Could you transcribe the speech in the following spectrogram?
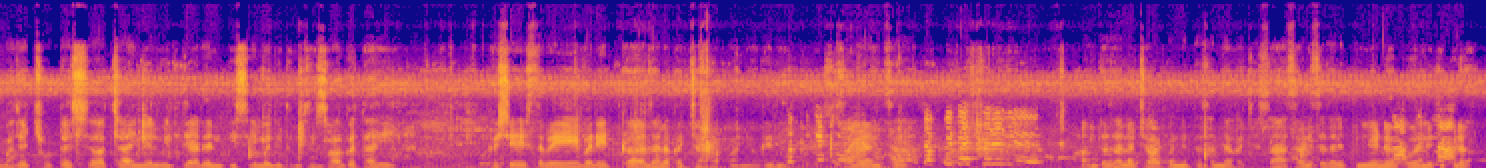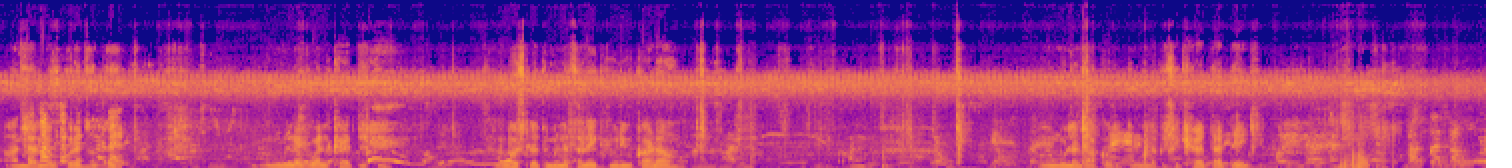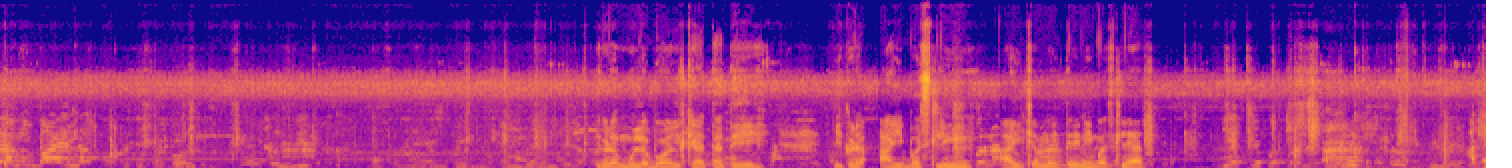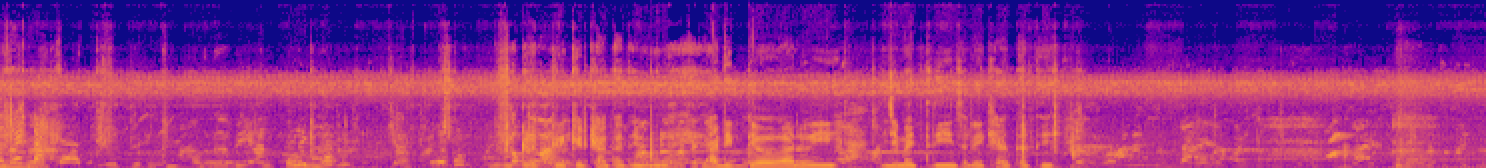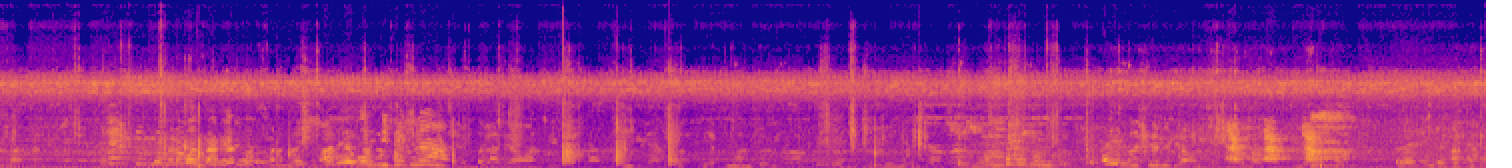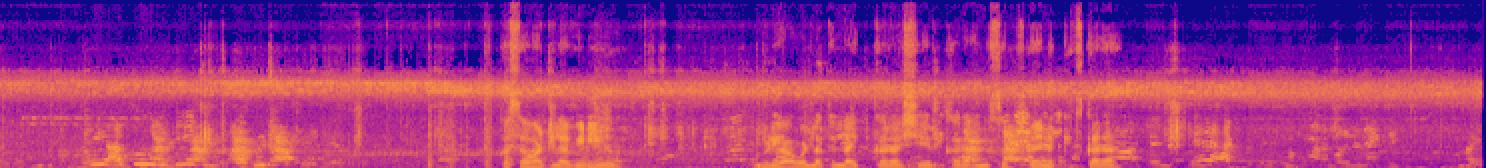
माझ्या छोटंसं चॅनल विद्या N P सीमध्ये तुमचं स्वागत आहे. कसे सगळे? बरे का? झाला का चहा पाणी वगैरे? सगळ्यांचा? आमचा झाला चहा पाणी. तर संध्याकाळचे सहा साडेसहा झाले. पण लेट भरले तिकडं. अंधार लवकरच होते मुलं बॉल खेळत होते चला बसलो तर मला चला एक व्हिडिओ काढा मुलं दाखवते तुम्हाला कसे खेळतात ते. इकडं मुलं बॉल खेळतात ते इकडं आई बसली. आईच्या मैत्रिणी बसल्यात. इकडं क्रिकेट खेळतात ते मुलं. आदित्य आरोही तिची मैत्रीण सगळे खेळतात ते कसा वाटला व्हिडिओ व्हिडिओ आवडला तर लाईक करा शेअर करा आणि सबस्क्राईब नक्कीच करा.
